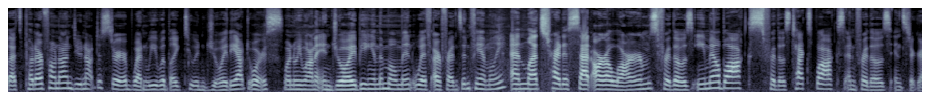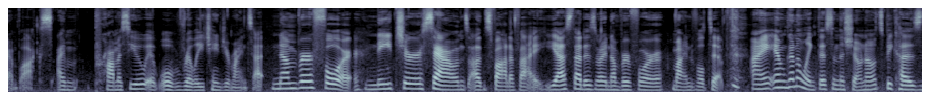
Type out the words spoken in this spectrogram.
Let's put our phone on do not disturb when we would like to enjoy the outdoors, when we want to enjoy being in the moment with our friends and family. And let's try to set our alarms for those email blocks, for those text blocks, and for those Instagram blocks. I'm promise you it will really change your mindset. Number four, nature sounds on Spotify. Yes, that is my number four mindful tip. I am going to link this in the show notes because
